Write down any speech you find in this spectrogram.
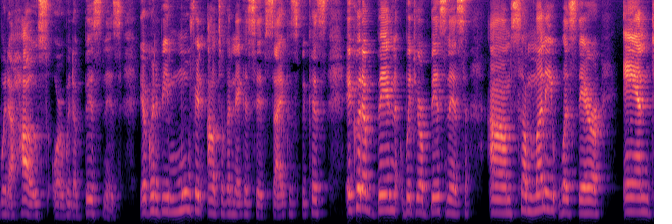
with a house or with a business you're going to be moving out of a negative cycles because it could have been with your business um some money was there and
